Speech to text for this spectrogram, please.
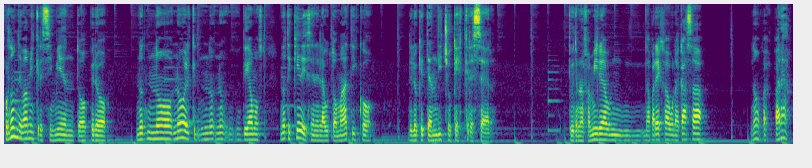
¿Por dónde va mi crecimiento? Pero no, no, no, el, no, no, digamos, no te quedes en el automático de lo que te han dicho que es crecer. Tengo una familia, una pareja, una casa. No, para,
